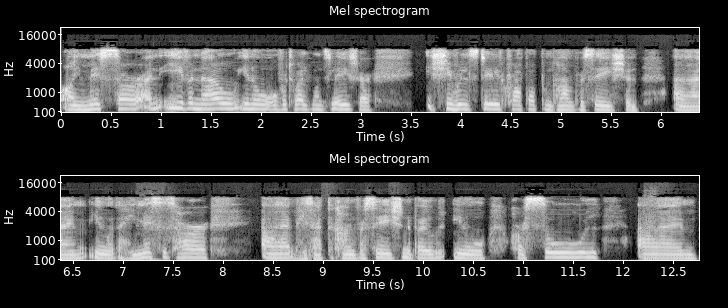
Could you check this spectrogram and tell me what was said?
I miss her. And even now, you know, over twelve months later, she will still crop up in conversation. Um, you know that he misses her. Um, he's had the conversation about you know her soul. Um,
